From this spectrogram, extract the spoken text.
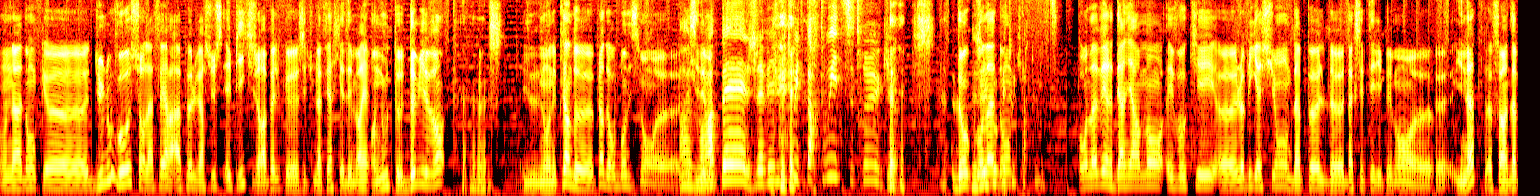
On a donc euh, du nouveau sur l'affaire Apple versus Epic. Je rappelle que c'est une affaire qui a démarré en août 2020. Il en est plein de, plein de rebondissements. euh, Ah, je me rappelle. Je l'avais lu tweet par tweet ce truc. Donc on a donc tweet par tweet. on avait dernièrement évoqué euh, l'obligation d'Apple d'accepter les paiements euh, in-app, enfin d'ac-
